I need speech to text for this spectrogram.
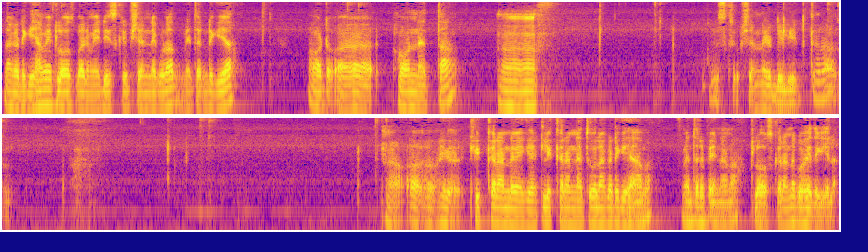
ළඟට ගියාම මේ ක්ලෝස් බටන් මේ ඩිස්ක්‍රිප්ෂන් එක උනත් මෙතනට ගියා. ඔයාලට ඕනේ නැත්තම් ඩිස්ක්‍රිප්ෂන් එක ඩිලීට් කරන්න කලික් කරන්න මේ කලික් කරන්න නැතුව ළඟට ගියාම මෙතන පෙන්නනවා ක්ලෝස් කරන්න කොහෙද කියලා.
